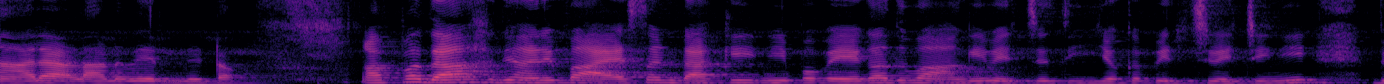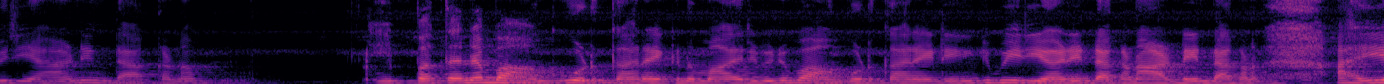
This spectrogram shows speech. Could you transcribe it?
നാലാളാണ് വരുന്നത് കേട്ടോ അപ്പോൾ ഇതാ ഞാൻ പായസം ഉണ്ടാക്കി ഇനിയിപ്പോൾ വേഗം അത് വാങ്ങി വെച്ച് തീയൊക്കെ പിരിച്ച് വെച്ച് ഇനി ബിരിയാണി ഉണ്ടാക്കണം. ഇപ്പം തന്നെ ബാങ്ക് കൊടുക്കാനായിക്കണം മാരുവിന് ബാങ്ക് കൊടുക്കാനായിട്ട് എനിക്ക് ബിരിയാണി ഉണ്ടാക്കണം അടി ഉണ്ടാക്കണം. ഈ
